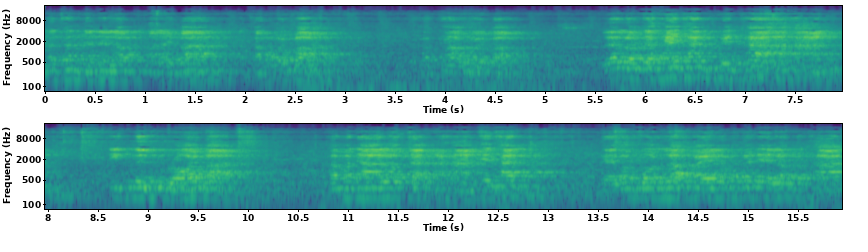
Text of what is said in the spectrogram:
แล้วท่านจะได้รับอะไรบ้างครับร้อยบาทครับห้าร้อยบาท แล้วเราจะให้ท่านเป็นค่าอาหารอีกหนึ่งร้อยบาท ธรรมดาเราจัดอาหารให้ท่าน แต่บางคนรับไปแล้วไม่ได้รับประทาน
